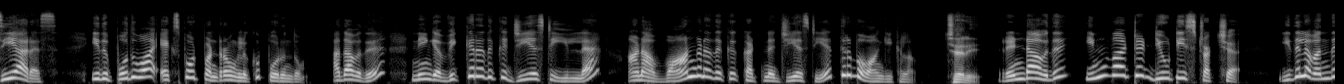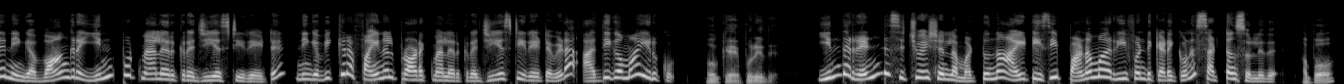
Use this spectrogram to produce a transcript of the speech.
ஜிஆர்எஸ் இது பொதுவா எக்ஸ்போர்ட் பண்றவங்களுக்கு பொருந்தும். அதாவது நீங்க விக்கிறதுக்கு ஜிஎஸ்டி இல்ல ஆனா வாங்குனதுக்கு கட்டின ஜிஎஸ்டிய திரும்ப வாங்கிக்கலாம். சரி. ரெண்டாவது இன்வெர்டட் டியூட்டி ஸ்ட்ரக்சர் இதுல வந்து நீங்க வாங்குற இன்புட் மேல இருக்கிற ஜிஎஸ்டி ரேட்டு நீங்க விக்கிற ஃபைனல் ப்ராடக்ட் மேல இருக்கிற ஜிஎஸ்டி ரேட்டை விட அதிகமா இருக்கும். ஓகே புரியுது. இந்த ரெண்டு சிச்சுவேஷன்ல மட்டும்தான் ஐடிசி பணமா ரீஃபண்ட் கிடைக்கும்னு சட்டம் சொல்லுது. அப்போ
